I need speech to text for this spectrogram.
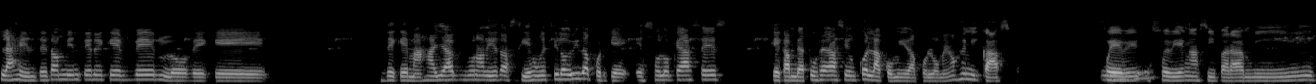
la gente también tiene que verlo de que, de que más allá de una dieta sí es un estilo de vida, porque eso lo que hace es que cambia tu relación con la comida, por lo menos en mi caso. Fue, fue bien así. Para mí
